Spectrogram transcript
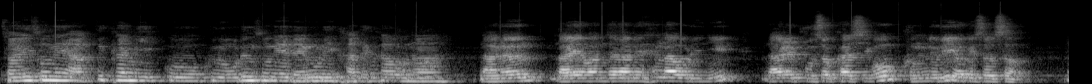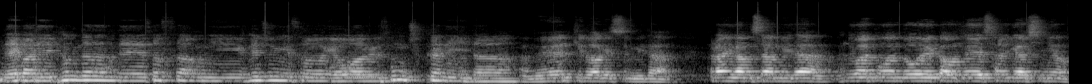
저희 손에 악득함이 있고 그 오른손에 뇌물이 가득하오나 나는 나의 완전함에 행하오리니 나를 구속하시고 긍휼히 여기소서. 내 발이 평단한 데 섰사오니 회중에서 여호와를 송축하리이다. 아멘. 기도하겠습니다. 하나님 감사합니다. 한 주간 동안도 내 가운데 살게 하시며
